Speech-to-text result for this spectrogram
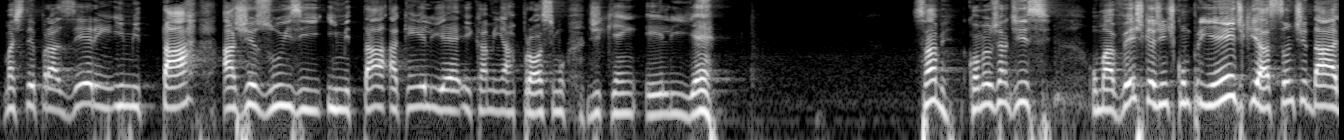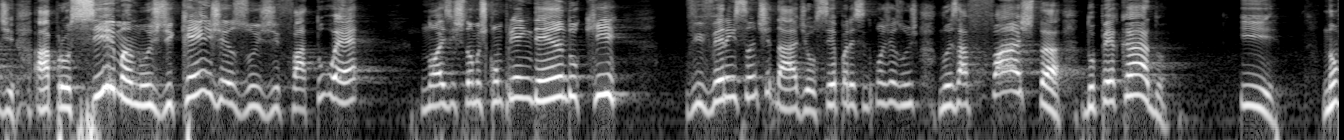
mas ter prazer em imitar a Jesus e imitar a quem ele é e caminhar próximo de quem ele é. Sabe? Como eu já disse, uma vez que a gente compreende que a santidade aproxima-nos de quem Jesus de fato é, nós estamos compreendendo que viver em santidade ou ser parecido com Jesus nos afasta do pecado. E não,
